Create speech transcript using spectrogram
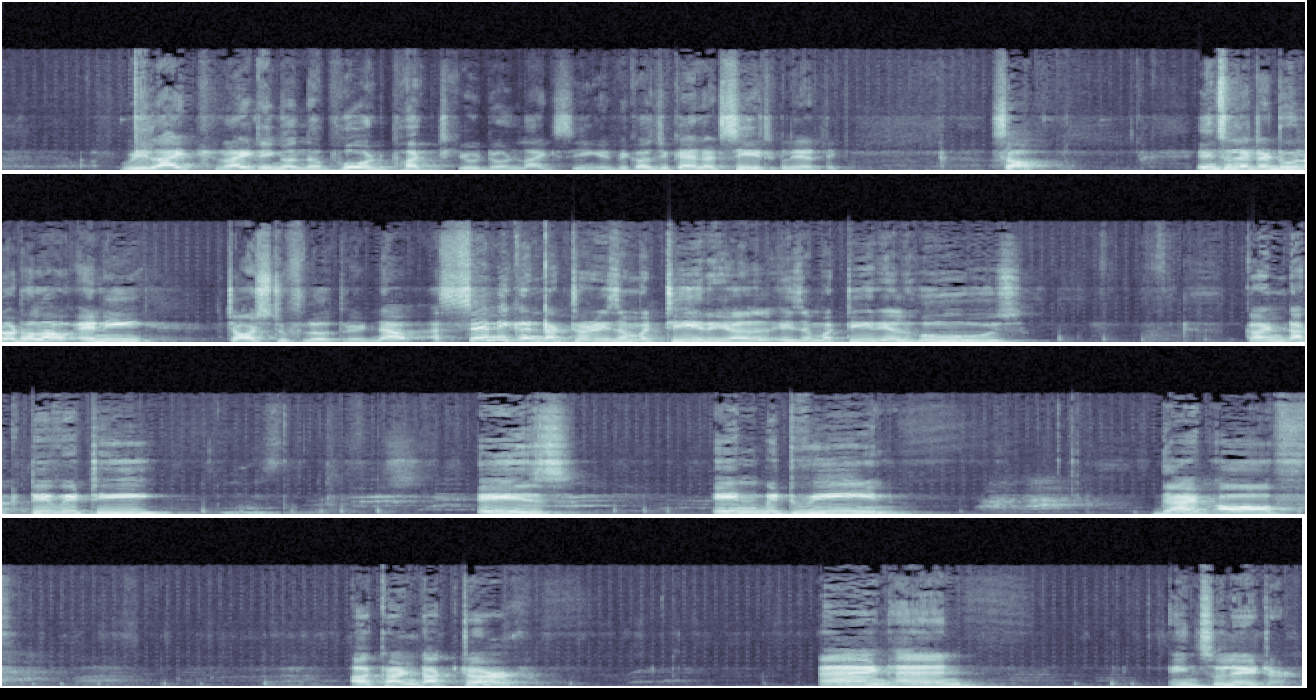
we like writing on the board, but you don't like seeing it because you cannot see it clearly. So, insulator do not allow any charge to flow through it. Now, a semiconductor is a material, is a material whose conductivity is in between that of a conductor and an insulator.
